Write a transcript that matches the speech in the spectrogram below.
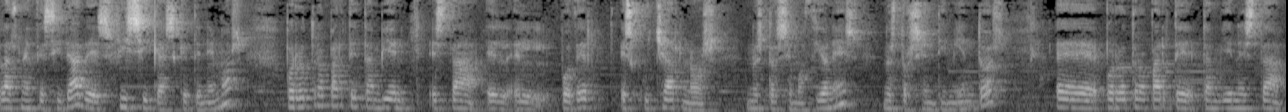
las necesidades físicas que tenemos. Por otra parte también está el, poder escucharnos nuestras emociones, nuestros sentimientos. Eh, por otra parte también está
